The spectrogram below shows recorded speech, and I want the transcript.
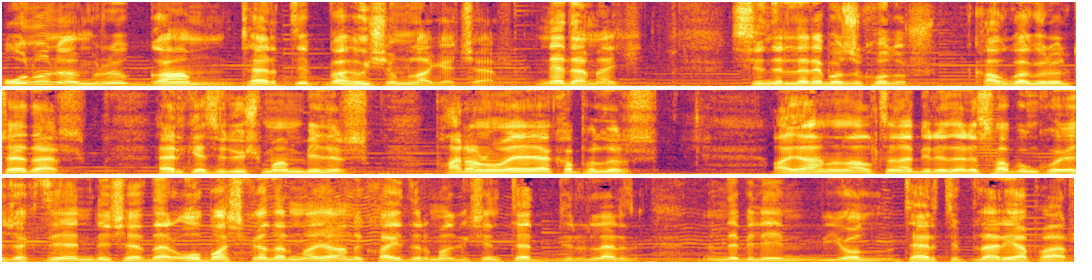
Onun ömrü gam, tertip ve hışımla geçer. Ne demek? Sinirleri bozuk olur. Kavga gürültü eder. Herkesi düşman bilir. Paranoyaya kapılır. Ayağının altına birileri sabun koyacak diye endişe eder. O başkalarının ayağını kaydırmak için tedbirler, ne bileyim yol tertipler yapar.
